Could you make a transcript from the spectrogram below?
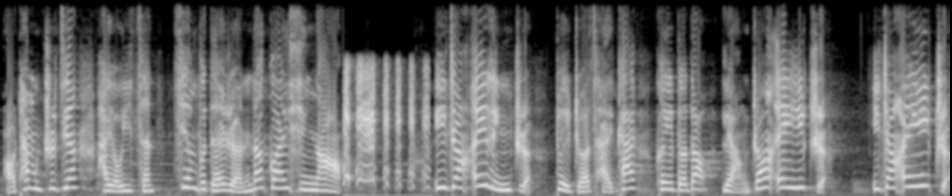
而它们之间还有一层见不得人的关系呢。一张 A 零纸对折裁开可以得到两张 A 一纸。一张 A 一纸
